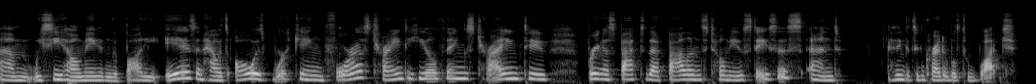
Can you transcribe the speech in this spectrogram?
Um, we see how amazing the body is and how it's always working for us, trying to heal things, trying to bring us back to that balanced homeostasis. And I think it's incredible to watch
